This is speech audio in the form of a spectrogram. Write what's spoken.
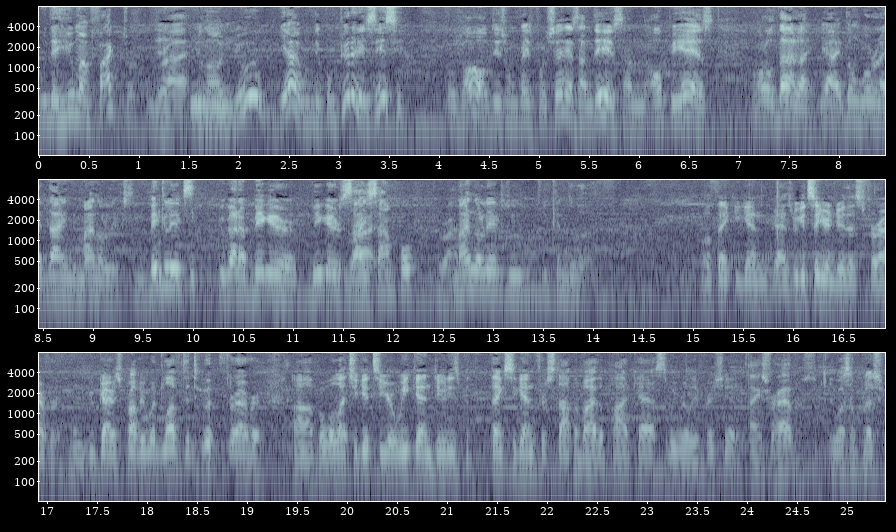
with the human factor. Right. You know, mm-hmm. you yeah, with the computer is easy. Because oh, this one base percentage and this and OPS, all of that. Like yeah, it don't work like that in the minor leagues. In big leagues, you got a bigger bigger size Right. sample. Right. Minor leagues, you, you can do that. Well, thank you again, guys. We could sit here and do this forever, and you guys probably would love to do it forever. Uh, but we'll let you get to your weekend duties. But thanks again for stopping by the podcast. We really appreciate it. Thanks for having us. It was a pleasure.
